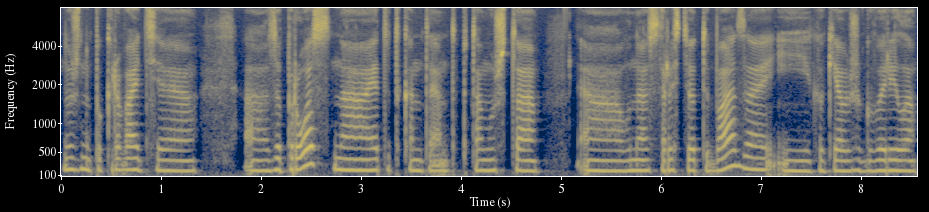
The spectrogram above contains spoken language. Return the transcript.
нужно покрывать э, а, запрос на этот контент, потому что а, у нас растет и база, и, как я уже говорила,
